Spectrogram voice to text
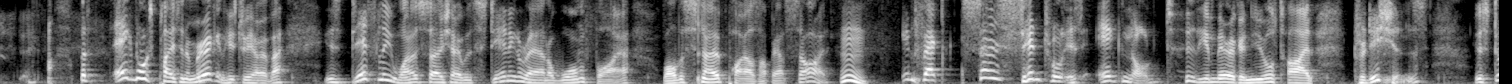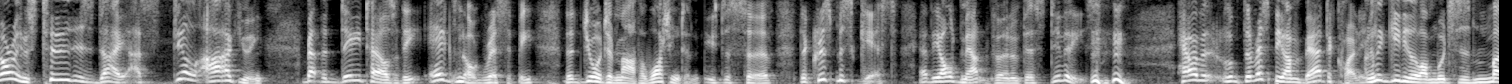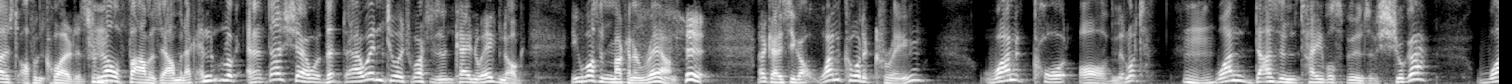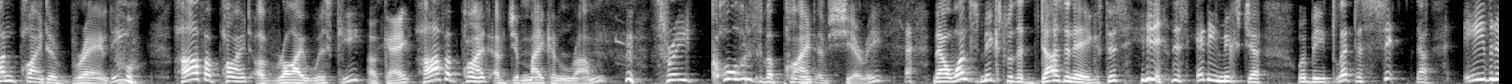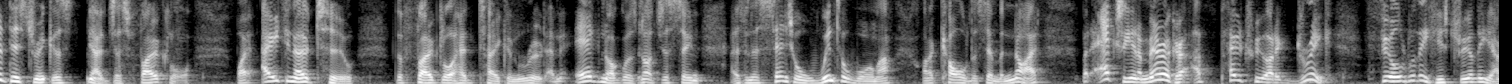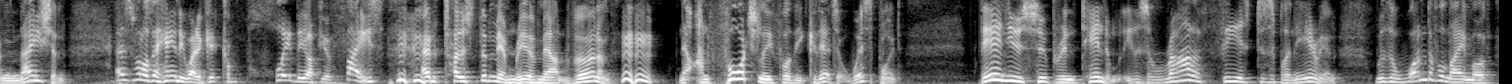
but eggnog's place in American history, however, is definitely one associated with standing around a warm fire while the snow piles up outside. Hmm. In fact, so central is eggnog to the American Yuletide traditions, historians to this day are still arguing about the details of the eggnog recipe that George and Martha Washington used to serve to Christmas guests at the old Mount Vernon festivities. However, look, the recipe I'm about to quote, I'm going to give you the one which is most often quoted. It's from hmm. an old farmer's almanac. And look, and it does show that uh, when George Washington came to eggnog, he wasn't mucking around. Hmm. okay, so you got one quart of cream, one quart of millet, hmm. one dozen tablespoons of sugar, one pint of brandy, half a pint of rye whiskey, Okay. half a pint of Jamaican rum, three quarters of a pint of sherry. Now, once mixed with a dozen eggs, this this heady mixture would be let to sit. Now, even if this drink is you know just folklore, by 1802 the folklore had taken root, and eggnog was not just seen as an essential winter warmer on a cold December night, but actually in America a patriotic drink filled with the history of the young nation as well as a handy way to get completely off your face and toast the memory of Mount Vernon. now, unfortunately for the cadets at West Point, their new superintendent, he was a rather fierce disciplinarian with the wonderful name of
